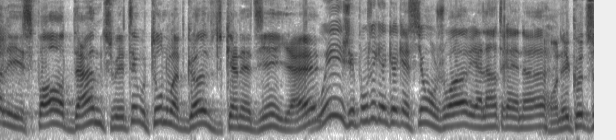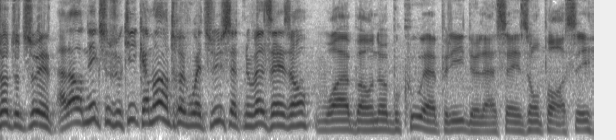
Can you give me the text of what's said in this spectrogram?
voilà les sports. Dan, tu étais au tournoi de golf du Canadien hier. Oui, j'ai posé quelques questions aux joueurs et à l'entraîneur. On écoute ça tout de suite. Alors, Nick Suzuki, comment entrevois-tu cette nouvelle saison? Ouais, ben on a beaucoup appris de la saison passée.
